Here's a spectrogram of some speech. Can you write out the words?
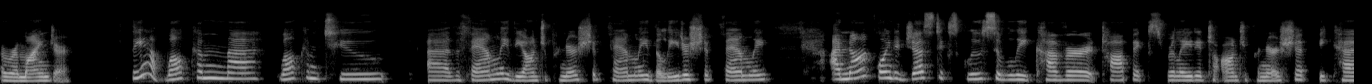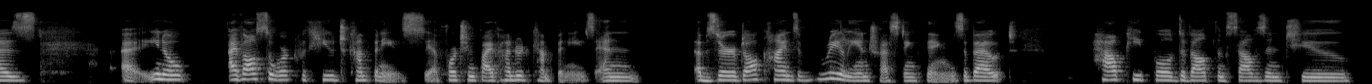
a reminder. So yeah, welcome, uh, welcome to uh, the family, the entrepreneurship family, the leadership family. I'm not going to just exclusively cover topics related to entrepreneurship because, uh, you know, I've also worked with huge companies, yeah, Fortune 500 companies, and observed all kinds of really interesting things about how people develop themselves into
